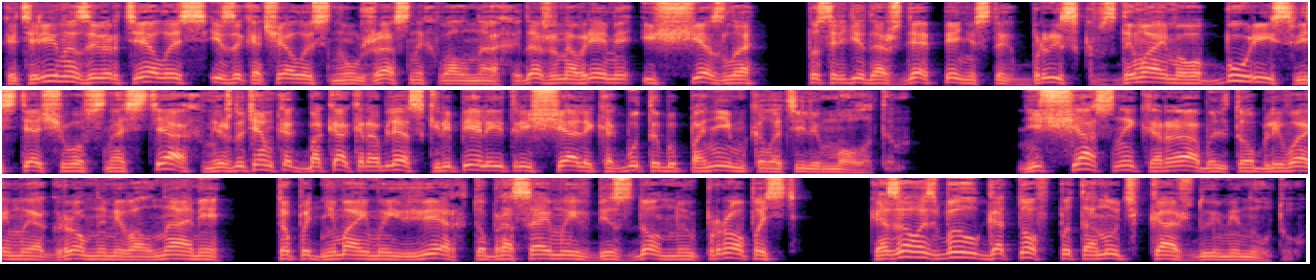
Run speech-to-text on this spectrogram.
Катерина завертелась и закачалась на ужасных волнах, и даже на время исчезла посреди дождя пенистых брызг, вздымаемого бурей, свистящего в снастях, между тем, как бока корабля скрипели и трещали, как будто бы по ним колотили молотом. Несчастный корабль, то обливаемый огромными волнами, то поднимаемый вверх, то бросаемый в бездонную пропасть, казалось, был готов потонуть каждую минуту.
